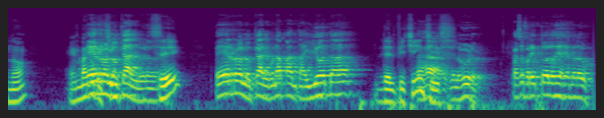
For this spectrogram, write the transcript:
¿No? En Banco Perro local, bro. ¿Sí? Perro local, una pantallota. Del Ajá, Pichinchis. te lo juro. Paso por ahí todos los días yendo a la U.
